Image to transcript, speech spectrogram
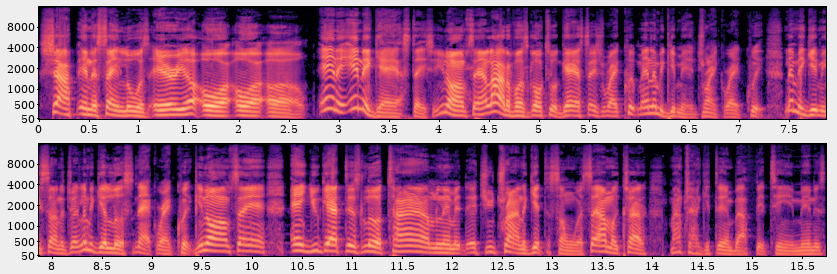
shop in the St. Louis area or or uh any any gas station, you know what I'm saying? A lot of us go to a gas station right quick, man. Let me get me a drink right quick. Let me get me something to drink. Let me get a little snack right quick. You know what I'm saying? And you got this little time limit that you're trying to get to somewhere. Say I'm gonna try to I'm trying to get there in about 15 minutes.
